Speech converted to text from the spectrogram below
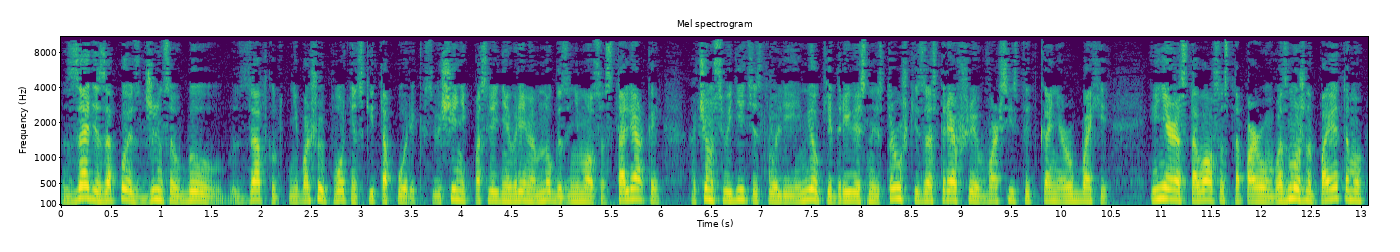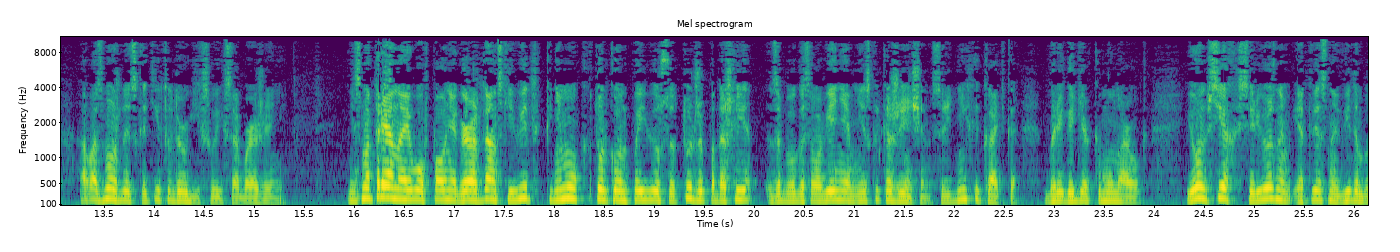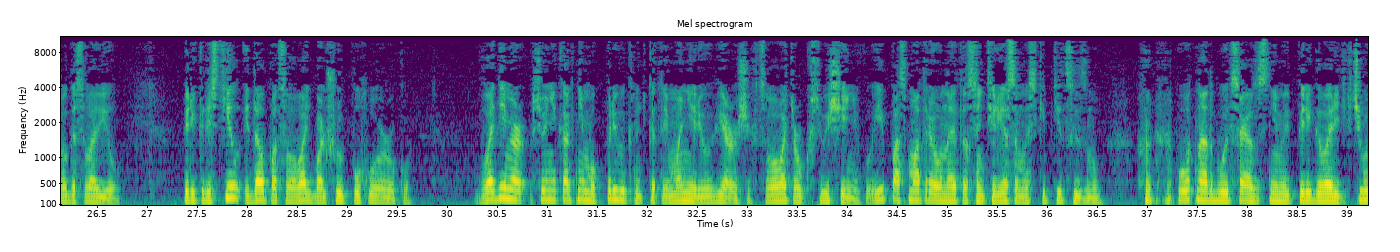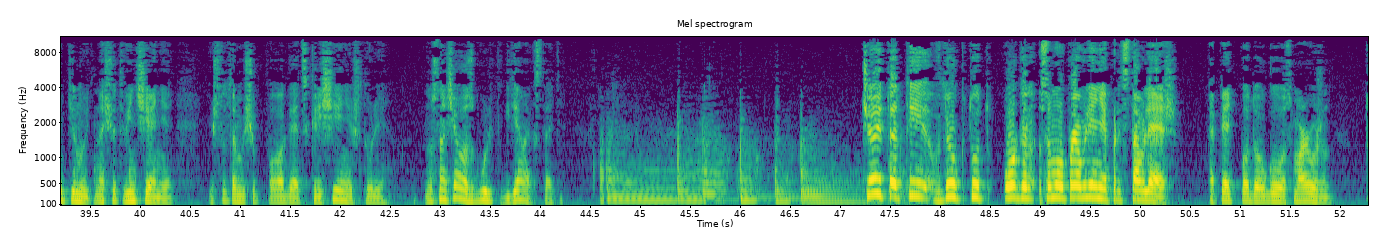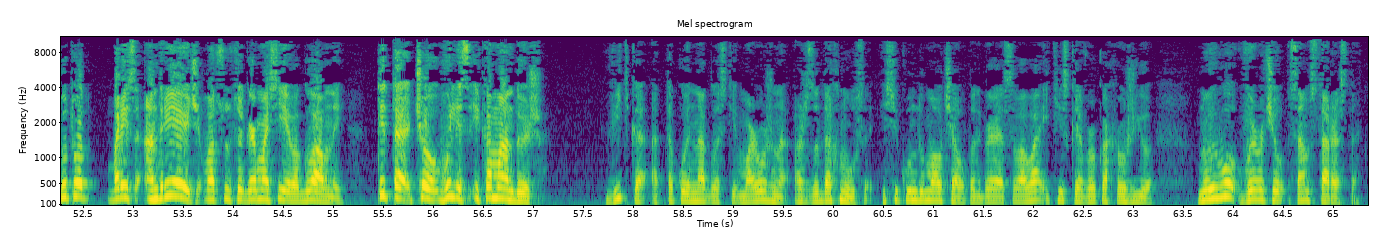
Сзади за пояс джинсов был заткнут небольшой плотницкий топорик. Священник в последнее время много занимался столяркой, о чем свидетельствовали и мелкие древесные стружки, застрявшие в ворсистой ткани рубахи, и не расставался с топором, возможно поэтому, а возможно из каких-то других своих соображений. Несмотря на его вполне гражданский вид, к нему, как только он появился, тут же подошли за благословением несколько женщин, среди них и Катька, бригадир коммунарок, и он всех серьезным и ответственным видом благословил, перекрестил и дал поцеловать большую пухлую руку. Владимир все никак не мог привыкнуть к этой манере у верующих, целовать руку священнику, и посматривал на это с интересом и скептицизмом. Вот надо будет сразу с ним и переговорить, к чему тянуть, насчет венчания, и что там еще полагается, крещение, что ли. Но сначала с Гулькой, где она, кстати? «Че это ты вдруг тут орган самоуправления представляешь?» Опять подал голос Морожен. «Тут вот Борис Андреевич в отсутствие Громосеева главный. Ты-то что, вылез и командуешь?» Витька от такой наглости мороженого аж задохнулся и секунду молчал, подбирая слова и тиская в руках ружье. Но его выручил сам староста.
